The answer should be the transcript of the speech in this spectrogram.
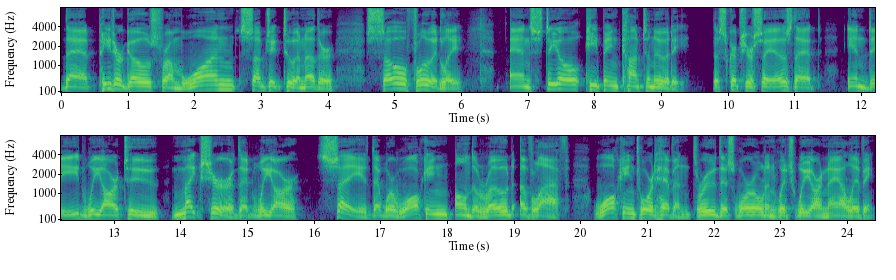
that Peter goes from one subject to another so fluidly and still keeping continuity. The scripture says that indeed we are to make sure that we are saved, that we're walking on the road of life, walking toward heaven through this world in which we are now living.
